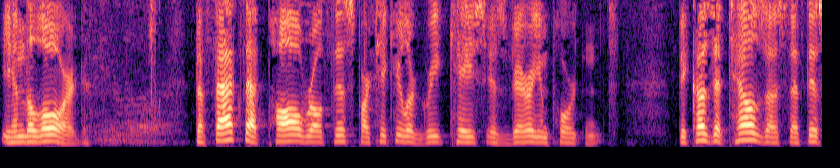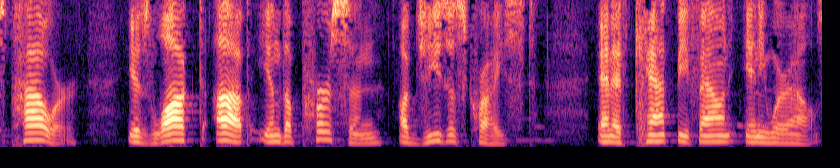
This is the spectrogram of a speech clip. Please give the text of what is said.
In the Lord. The fact that Paul wrote this particular Greek case is very important because it tells us that this power is locked up in the person of Jesus Christ and it can't be found anywhere else.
